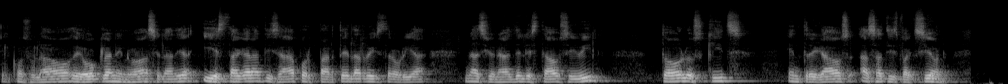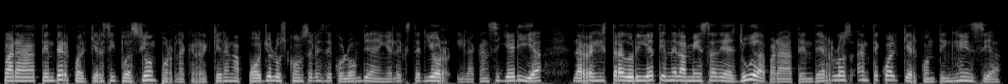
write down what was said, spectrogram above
el Consulado de Oakland en Nueva Zelanda y está garantizada por parte de la Registraduría Nacional del Estado Civil todos los kits entregados a satisfacción. Para atender cualquier situación por la que requieran apoyo los cónsules de Colombia en el exterior y la Cancillería, la Registraduría tiene la mesa de ayuda para atenderlos ante cualquier contingencia.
